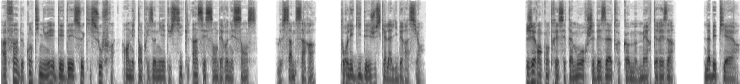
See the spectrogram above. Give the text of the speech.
afin de continuer d'aider ceux qui souffrent en étant prisonniers du cycle incessant des renaissances, le samsara, pour les guider jusqu'à la libération. J'ai rencontré cet amour chez des êtres comme Mère Teresa, l'abbé Pierre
